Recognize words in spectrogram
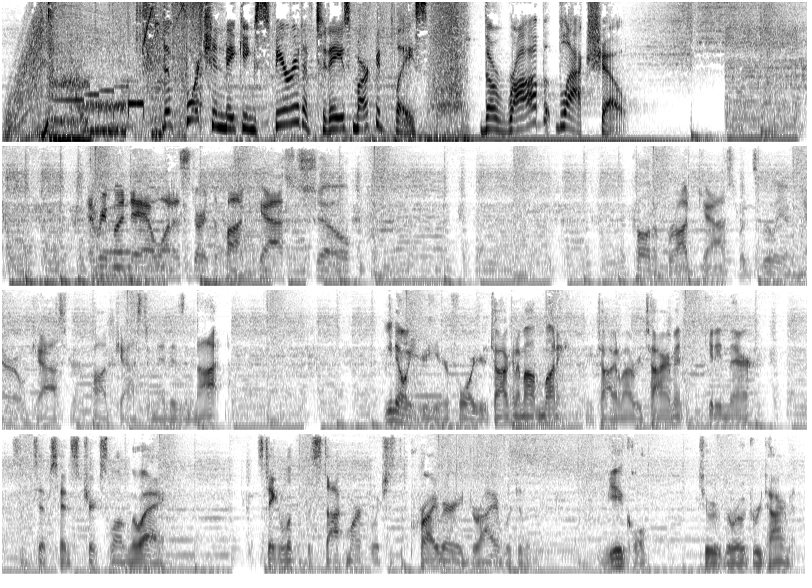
The fortune making spirit of today's marketplace. The Rob Black Show. Every Monday, I want to start the podcast show. I call it a broadcast, but it's really a narrow cast or a podcast, and it is not. You know what you're here for. You're talking about money. You're talking about retirement, getting there. Some tips, hints, tricks along the way. Let's take a look at the stock market, which is the primary driver to the vehicle to the road to retirement.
